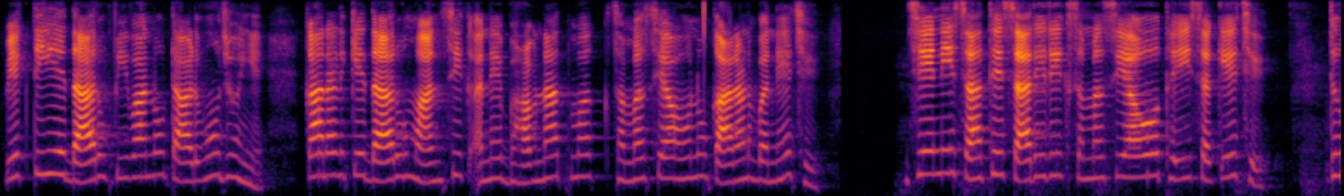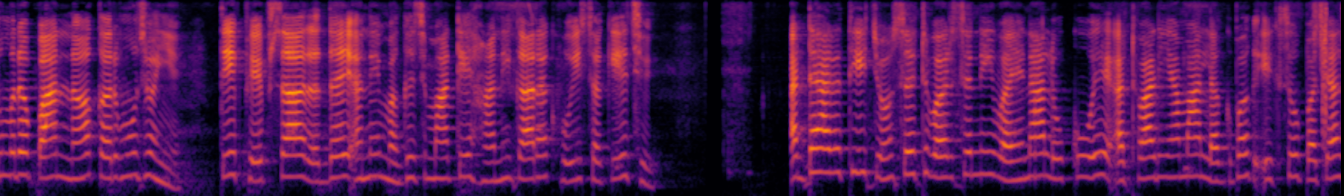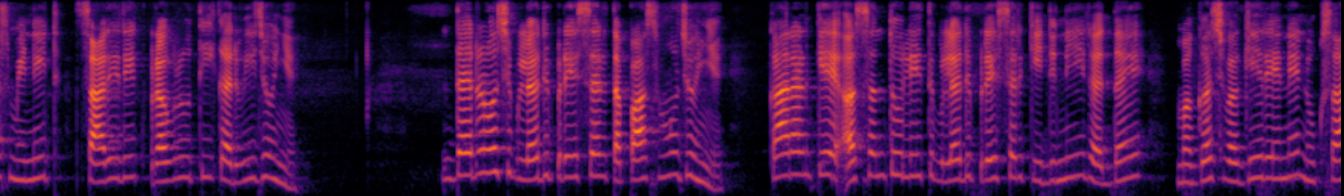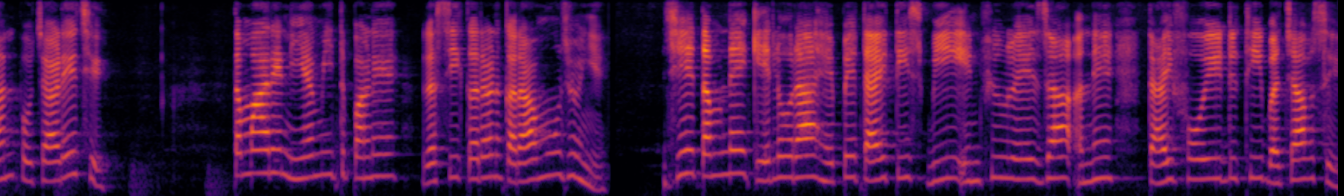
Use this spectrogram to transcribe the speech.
વ્યક્તિએ દારૂ પીવાનું ટાળવું જોઈએ, કારણ કે દારૂ માનસિક અને ભાવનાત્મક સમસ્યાઓનું કારણ બને છે, જેની સાથે શારીરિક સમસ્યાઓ થઈ શકે છે. ધૂમ્રપાન ન કરવું જોઈએ, તે ફેફસા, હૃદય અને મગજ માટે હાનિકારક હોઈ શકે છે. અઢારથી ચોસઠ વર્ષની વયના લોકોએ અઠવાડિયામાં લગભગ એકસો પચાસ મિનિટ શારીરિક પ્રવૃત્તિ કરવી જોઈએ. દરરોજ બ્લડ પ્રેશર તપાસવું જોઈએ, કારણ કે અસંતુલિત બ્લડ પ્રેશર કિડની, હૃદય, મગજ વગેરેને નુકસાન પહોંચાડે છે. તમારે નિયમિતપણે રસીકરણ કરાવવું જોઈએ. જે તમને કેલોરા, હેપેટાઇટિસ, બી ઇન્ફ્લુએઝા અને ટાઇફોઇડથી બચાવશે.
